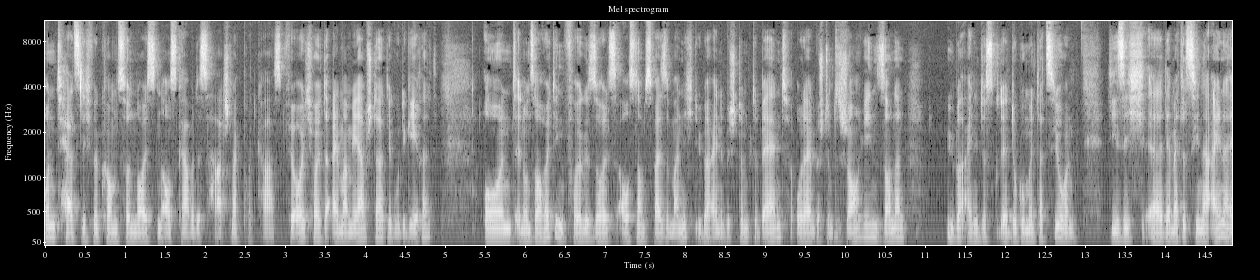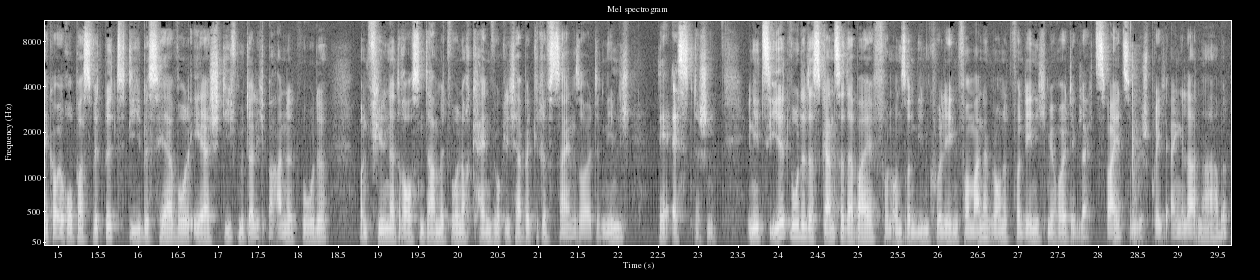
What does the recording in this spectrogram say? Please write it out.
Und herzlich willkommen zur neuesten Ausgabe des Hartschnack Podcast. Für euch heute einmal mehr am Start, der gute Gerald. Und in unserer heutigen Folge soll es ausnahmsweise mal nicht über eine bestimmte Band oder ein bestimmtes Genre gehen, sondern über eine Dis äh, Dokumentation, die sich äh, der Metal-Szene einer Ecke Europas widmet, die bisher wohl eher stiefmütterlich behandelt wurde und vielen da draußen damit wohl noch kein wirklicher Begriff sein sollte, nämlich der estnischen. Initiiert wurde das Ganze dabei von unseren lieben Kollegen vom Underground, von denen ich mir heute gleich zwei zum Gespräch eingeladen habe.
